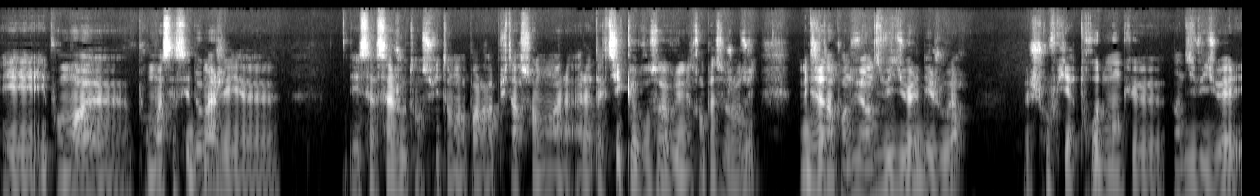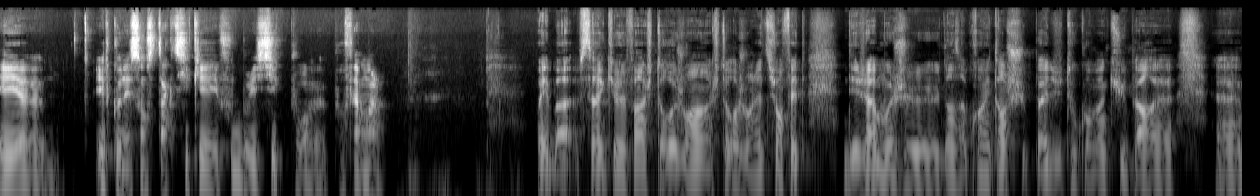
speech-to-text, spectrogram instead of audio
Et, et pour moi, euh, pour moi, ça c'est dommage et euh, et ça s'ajoute ensuite, on en parlera plus tard sûrement à la, à la tactique que Grosso a voulu mettre en place aujourd'hui. Mais déjà d'un point de vue individuel des joueurs, je trouve qu'il y a trop de manque euh, individuel et et de connaissances tactiques et footballistiques pour pour faire mal. Oui, bah c'est vrai que, enfin, je te rejoins, je te rejoins là-dessus. En fait, déjà, moi, je, dans un premier temps, je suis pas du tout convaincu par, euh, euh,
